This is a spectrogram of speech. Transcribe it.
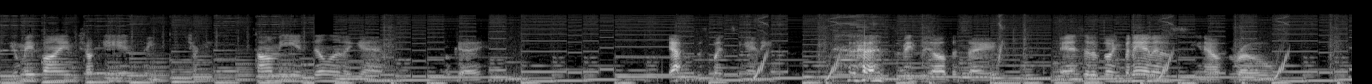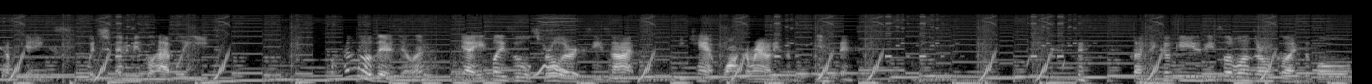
You may find Chucky and... Chucky. Tommy and Dylan again. Okay. Yeah, this place is candy. That's basically all to say. And instead of throwing bananas, you now throw cupcakes, which enemies will happily eat. Hello there, Dylan. Yeah, he plays a little stroller because he's not, he can't walk around, he's an infant. Collecting cookies, each level has their own collectible.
